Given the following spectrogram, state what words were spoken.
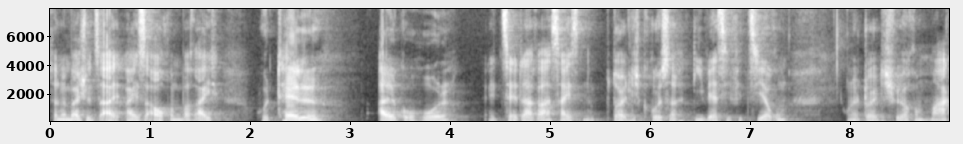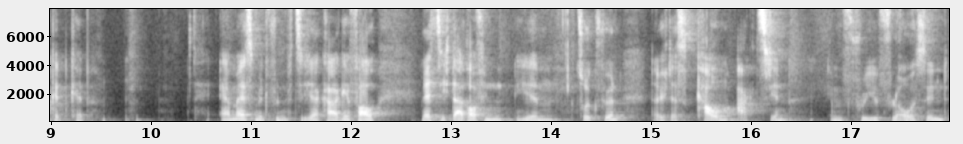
sondern beispielsweise auch im Bereich Hotel, Alkohol etc. Das heißt eine deutlich größere Diversifizierung und eine deutlich höhere Market Cap. Hermes mit 50er KGV lässt sich darauf hin, zurückführen, dadurch, dass kaum Aktien im Free Flow sind,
